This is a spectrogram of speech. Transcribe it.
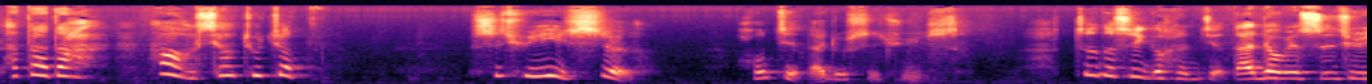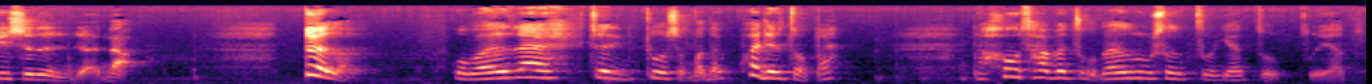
他大大，他好像就这样失去意识了。好简单就失去意识，真的是一个很简单就会失去意识的人呐、对了。我们在这里做什么呢？快点走吧。然后他们走在路上，走呀走，走呀走，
